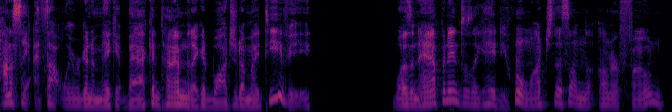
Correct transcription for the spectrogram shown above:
honestly, I thought we were going to make it back in time that I could watch it on my TV wasn't happening. So I was like, hey, do you want to watch this on on our phone?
